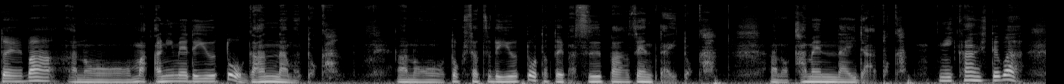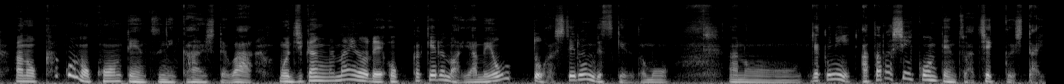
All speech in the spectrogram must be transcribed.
例えば、あのまあ、アニメで言うと、ガンナムとか、あの、特撮で言うと、例えばスーパー戦隊とか、あの、仮面ライダーとかに関しては、あの、過去のコンテンツに関しては、もう時間がないので追っかけるのはやめようとはしてるんですけれども、あの、逆に新しいコンテンツはチェックしたい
